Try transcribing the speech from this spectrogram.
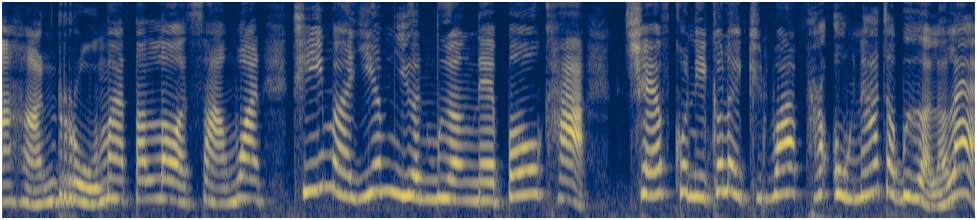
อาหารหรูมาตลอด 3 วัน ที่มาเยี่ยมเยือนเมืองเนเปิลค่ะ เชฟคนนี้ก็เลยคิดว่าพระองค์น่าจะเบื่อแล้วแหละ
